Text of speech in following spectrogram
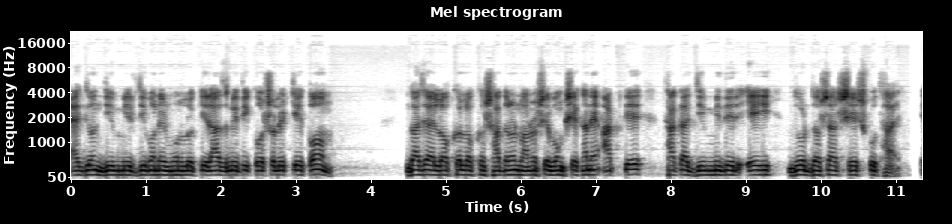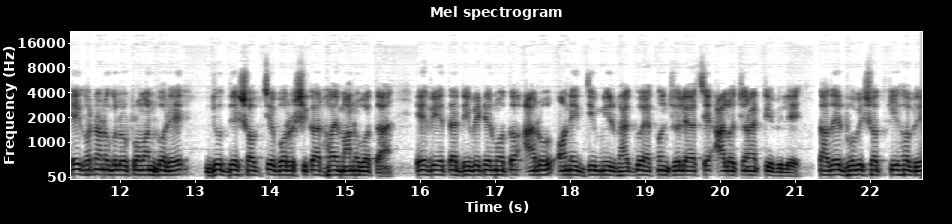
একজন জিম্মির জীবনের মূল্য কি রাজনৈতিক কৌশলের চেয়ে কম? গাজায় লক্ষ লক্ষ সাধারণ মানুষ এবং সেখানে আটকে থাকা জিম্মিদের এই দুর্দশার শেষ কোথায়? এই ঘটনাগুলো প্রমাণ করে যুদ্ধের সবচেয়ে বড় শিকার হয় মানবতা। এভিয়েতা ডেভিডের মতো আরও অনেক জিম্মির ভাগ্য এখন চলে আছে আলোচনার টেবিলে। তাদের ভবিষ্যৎ কি হবে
